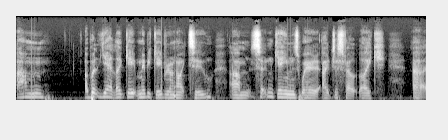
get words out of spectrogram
Um, uh, but yeah, like maybe Gabriel Knight 2. Um, certain games where I just felt like, uh,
